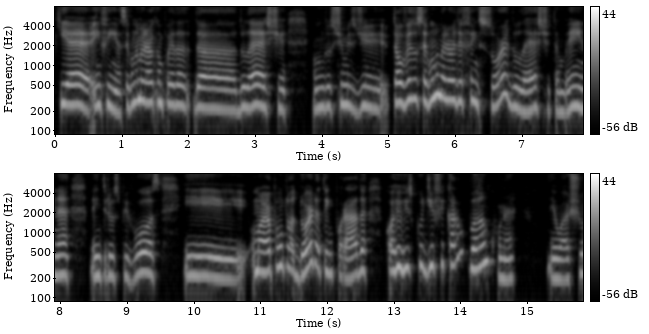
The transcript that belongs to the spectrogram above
que é, enfim, a segunda melhor campanha da, da, do leste, um dos times de. talvez o segundo melhor defensor do leste também, né? Entre os pivôs, e o maior pontuador da temporada, corre o risco de ficar no banco, né? Eu acho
